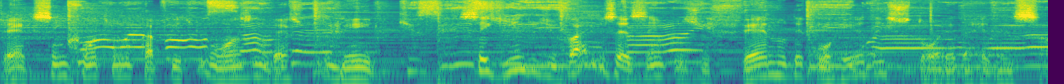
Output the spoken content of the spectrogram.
fé que se encontra no capítulo 11, no verso 1, seguindo de vários exemplos de fé no decorrer da história da redenção.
